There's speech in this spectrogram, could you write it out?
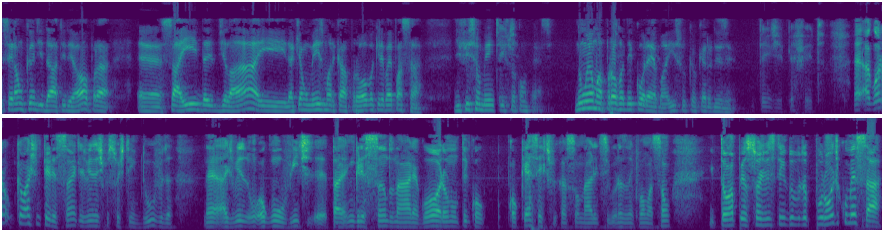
será um candidato ideal para é, sair de, de, lá e daqui a um mês marcar a prova que ele vai passar. Dificilmente Entendi. isso acontece. Não é uma prova decoreba, é isso que eu quero dizer. Entendi, perfeito. É, agora, o que eu acho interessante, às vezes as pessoas têm dúvida né? Às vezes algum ouvinte está eh, ingressando na área agora ou não tem qual, qualquer certificação na área de segurança da informação. Então a pessoa às vezes tem dúvida por onde começar.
